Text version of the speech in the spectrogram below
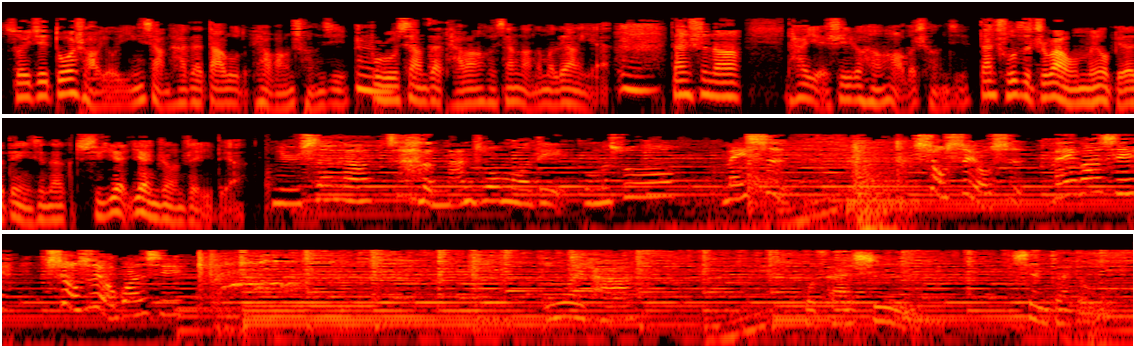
所以这多少有影响它在大陆的票房成绩，不如像在台湾和香港那么亮眼。嗯，但是呢，它也是一个很好的成绩。但除此之外，我们没有别的电影现在去验验证这一点。女生啊，很难捉摸的。我们说没事，就是有事；没关系，就是有关系。因为他，我才是现在的我。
